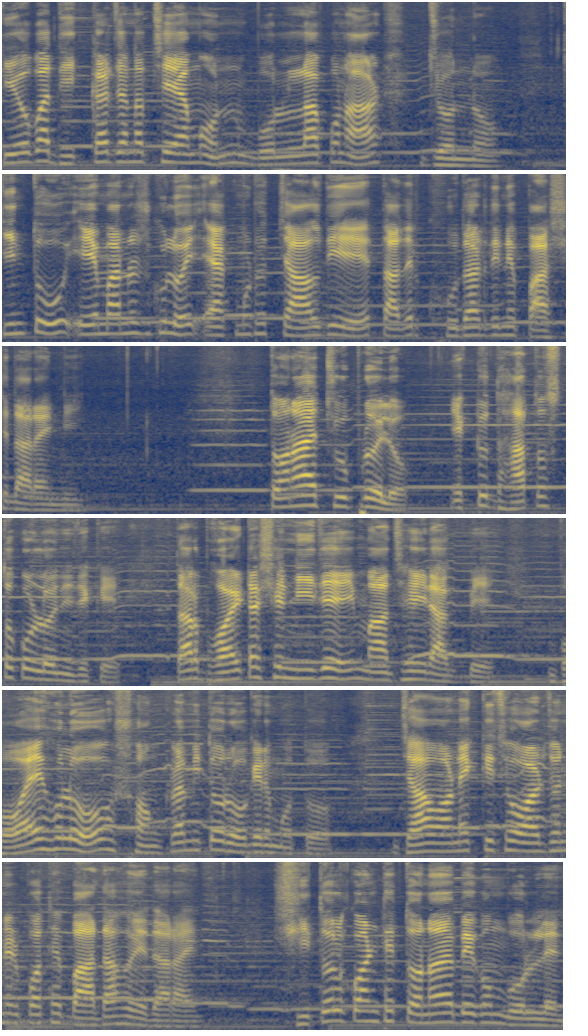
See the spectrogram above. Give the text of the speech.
কেউ বা ধিক্কার জানাচ্ছে এমন বল্লাপনার জন্য। কিন্তু এ মানুষগুলোই এক মুঠো চাল দিয়ে তাদের ক্ষুধার দিনে পাশে দাঁড়ায়নি। তনয়া চুপ রইল, একটু ধাতস্থ করল নিজেকে। তার ভয়টা সে নিজেই মাঝেই রাখবে। ভয় হলো সংক্রামিত রোগের মতো যা অনেক কিছু অর্জনের পথে বাধা হয়ে দাঁড়ায়। শীতল কণ্ঠে তনয়া বেগম বললেন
